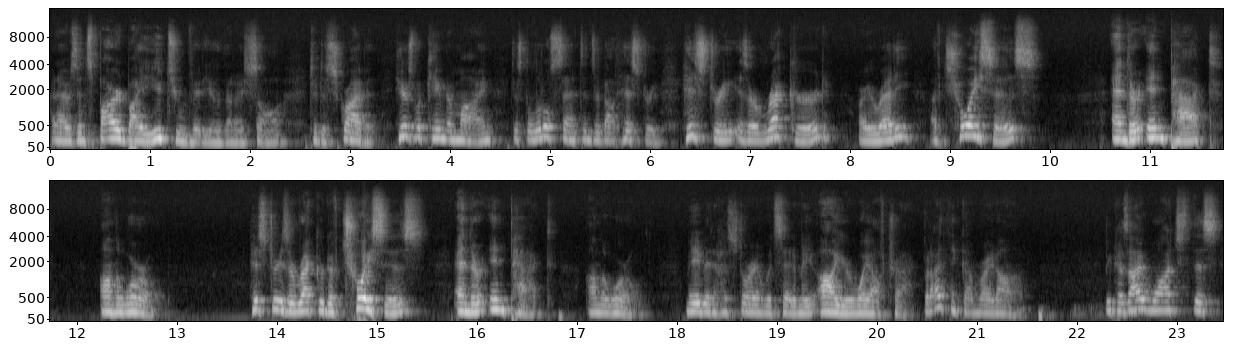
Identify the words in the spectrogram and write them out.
and I was inspired by a YouTube video that I saw to describe it. Here's what came to mind just a little sentence about history. History is a record, are you ready, of choices and their impact on the world. History is a record of choices and their impact on the world. Maybe a historian would say to me, Oh, you're way off track. But I think I'm right on. Because I watched this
